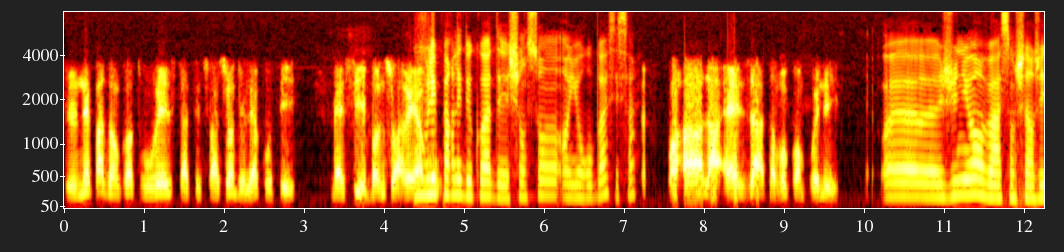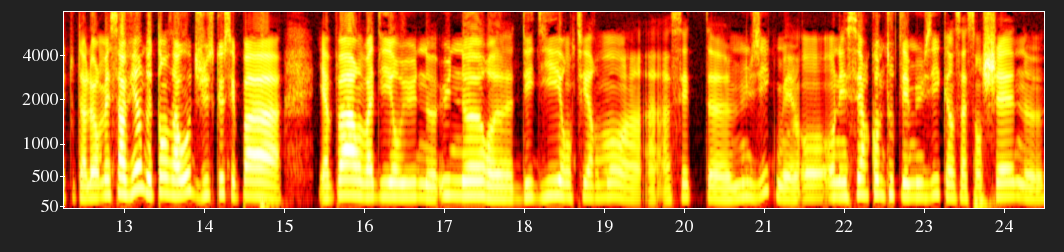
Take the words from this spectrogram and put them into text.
je n'ai pas encore trouvé satisfaction de leur côté. Merci et bonne soirée vous à vous. Vous voulez parler de quoi? Des chansons en Yoruba, c'est ça? Voilà, exact, vous comprenez. Euh, Junior va s'en charger tout à l'heure, mais ça vient de temps à autre, juste que c'est pas, il n'y a pas, on va dire, une, une heure euh, dédiée entièrement à, cette musique, mais on, insère comme toutes les musiques, hein, ça s'enchaîne.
